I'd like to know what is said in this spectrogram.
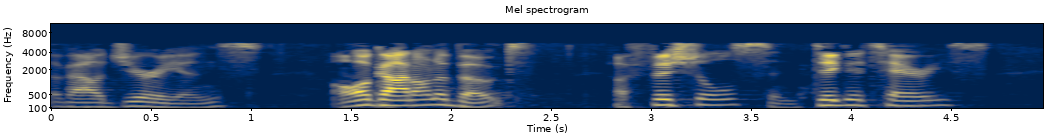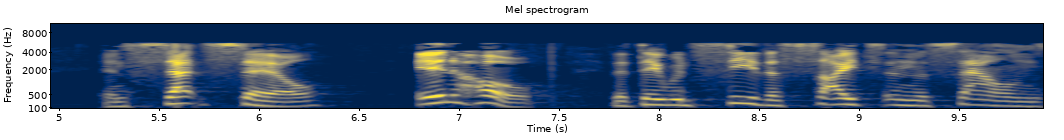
of Algerians all got on a boat, officials and dignitaries, and set sail in hope that they would see the sights and the sounds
